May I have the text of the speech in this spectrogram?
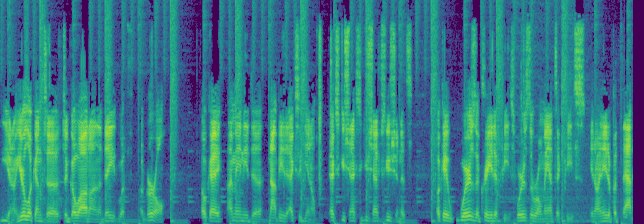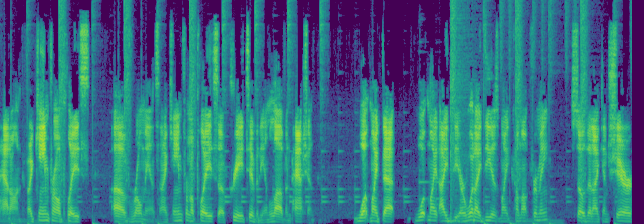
you know you're looking to to go out on a date with a girl, okay, I may need to not be the ex, you know, execution, execution, execution. It's okay. Where's the creative piece? Where's the romantic piece? You know, I need to put that hat on. If I came from a place of romance and I came from a place of creativity and love and passion, what might that, what might idea or what ideas might come up for me so that I can share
